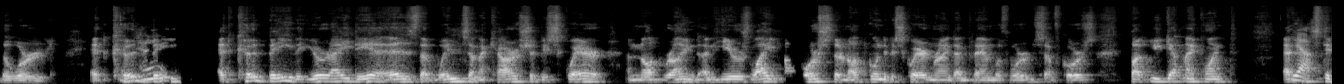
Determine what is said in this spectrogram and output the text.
the world. It could okay. be it could be that your idea is that wheels in a car should be square and not round, and here's why. Of course, they're not going to be square and round. I'm playing with words, of course, but you get my point. It yeah. has to.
